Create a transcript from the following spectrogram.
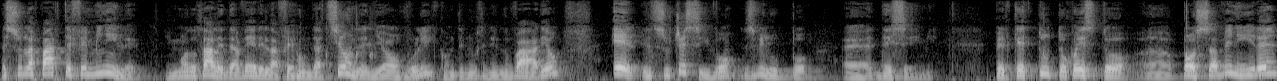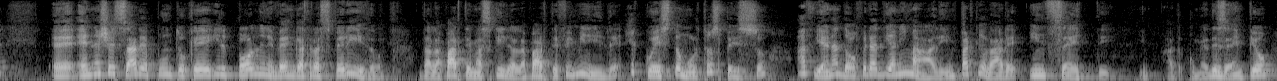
sulla parte femminile, in modo tale da avere la fecondazione degli ovuli contenuti nell'ovario e il successivo sviluppo eh, dei semi. Perché tutto questo eh, possa avvenire eh, è necessario appunto che il polline venga trasferito dalla parte maschile alla parte femminile e questo molto spesso avviene ad opera di animali, in particolare insetti, come ad esempio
